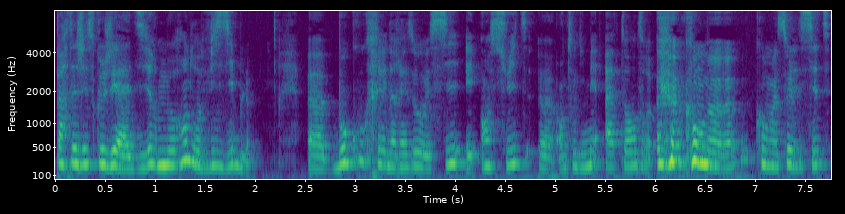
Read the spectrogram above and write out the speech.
partager ce que j'ai à dire, me rendre visible euh, beaucoup créer de réseaux aussi et ensuite, euh, entre guillemets, attendre qu'on me, qu'on me sollicite.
